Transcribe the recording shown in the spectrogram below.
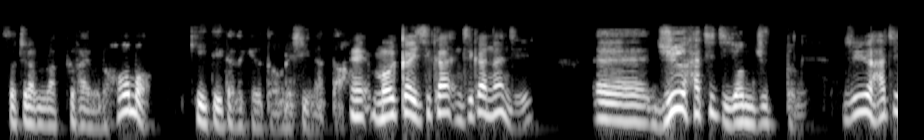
そちらのラックファイブの方も聞いていただけると嬉しいなと。え、もう一回時間、時間何時？えー、18時40分。?18 時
